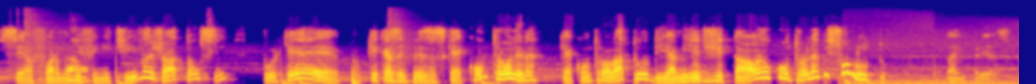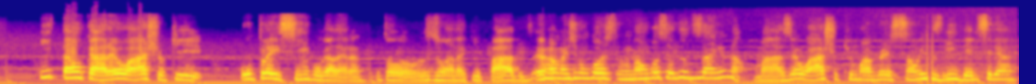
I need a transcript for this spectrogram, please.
Se é a forma Não. definitiva, já estão sim. Porque o que, que as empresas querem? Controle, né? Quer controlar tudo. E a mídia digital é o controle absoluto da empresa. Então, cara, eu acho que o Play 5, galera, eu tô zoando aqui, pá, eu realmente não, gost, não gostei do design, não. Mas eu acho que uma versão slim dele seria,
